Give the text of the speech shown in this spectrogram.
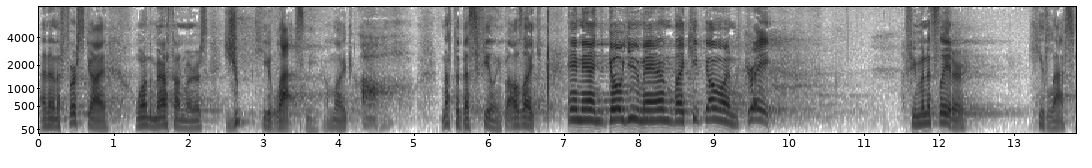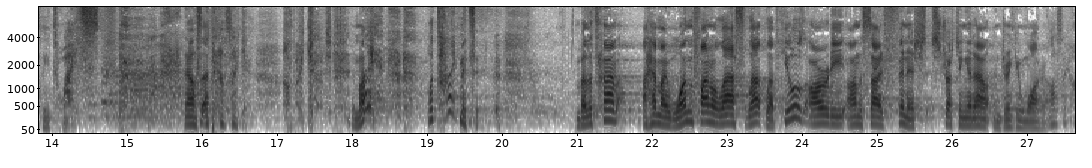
And then the first guy, one of the marathon runners, zoop, he laps me. I'm like, oh, not the best feeling. But I was like, hey man, go you, man. Like, keep going. Great. A few minutes later, he laps me twice. and I was, I was like, oh my gosh, am I? What time is it? And by the time I had my one final last lap left, he was already on the side finished, stretching it out and drinking water. I was like.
